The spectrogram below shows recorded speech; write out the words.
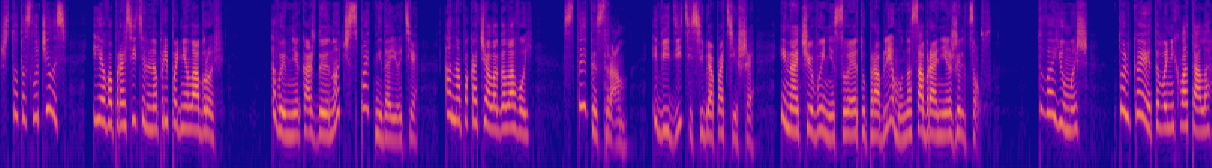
«Что-то случилось?» Я вопросительно приподняла бровь. «Вы мне каждую ночь спать не даете?» Она покачала головой. «Стыд и срам. Ведите себя потише, иначе вынесу эту проблему на собрание жильцов». «Твою мышь, только этого не хватало».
